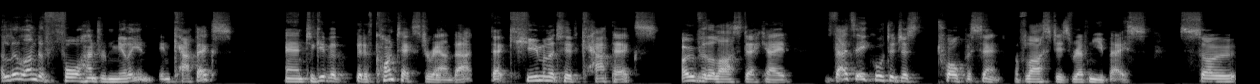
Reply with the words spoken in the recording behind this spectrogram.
a little under 400 million in capex and to give a bit of context around that, that cumulative capex over the last decade, that's equal to just 12% of last year's revenue base. So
